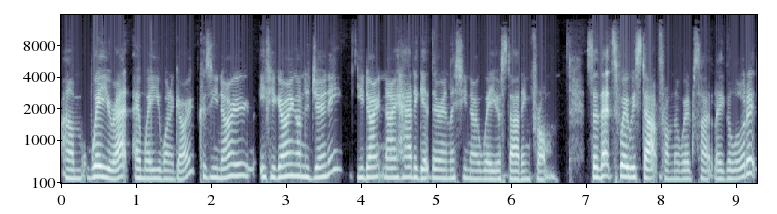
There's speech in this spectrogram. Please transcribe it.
um, where you're at and where you want to go. Because you know, if you're going on a journey, you don't know how to get there unless you know where you're starting from. So that's where we start from the website legal audit.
